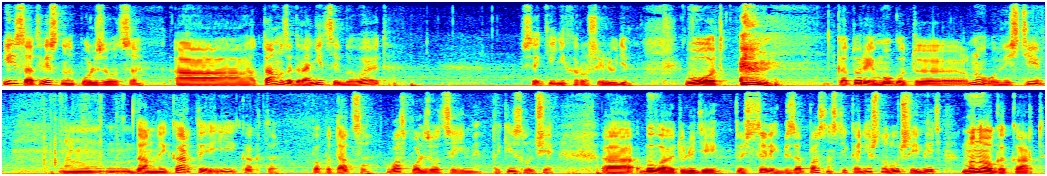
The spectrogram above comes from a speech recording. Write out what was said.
и, соответственно, пользоваться. А там за границей бывают всякие нехорошие люди. Вот, которые могут, э, ну, увести данные карты и как-то попытаться воспользоваться ими. Такие случаи э, бывают у людей. То есть в целях безопасности, конечно, лучше иметь много карт.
